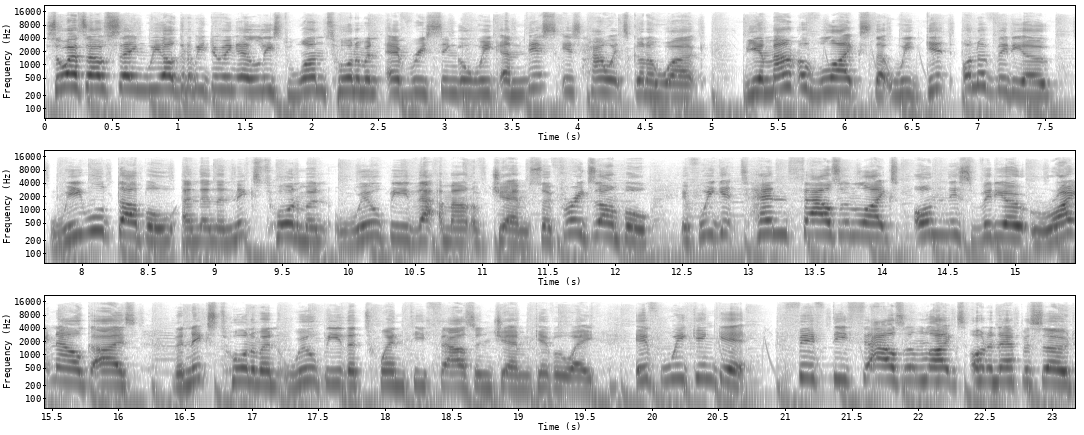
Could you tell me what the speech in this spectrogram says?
So as I was saying, we are going to be doing at least one tournament every single week, and this is how it's going to work. The amount of likes that we get on a video, we will double, and then the next tournament will be that amount of gems. So for example, if we get 10,000 likes on this video right now, guys, the next tournament will be the 20,000 gem giveaway. If we can get 50,000 likes on an episode,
